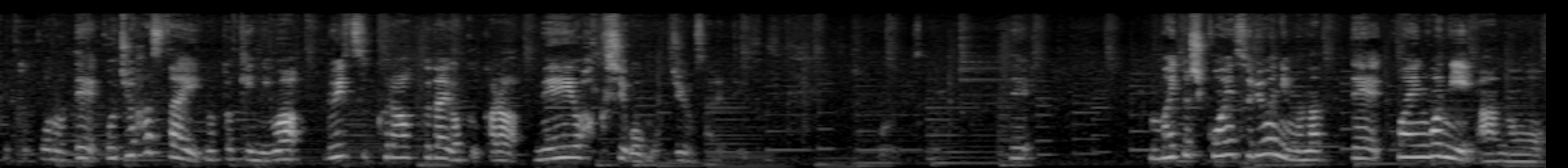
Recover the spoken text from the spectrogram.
というところで、58歳の時には、ルイス・クラーク大学から名誉博士号も授与されているところですね。で、毎年講演するようにもなって、講演後に、あの、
